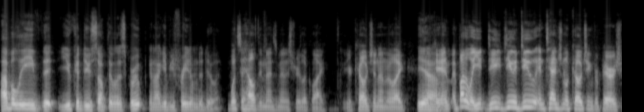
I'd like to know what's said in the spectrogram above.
"I believe that you could do something with this group, and I give you freedom to do it." What's a healthy men's ministry look like? you're coaching them. They're like, Yeah. okay. And, and by the way, you do you, do you do intentional coaching for parish?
